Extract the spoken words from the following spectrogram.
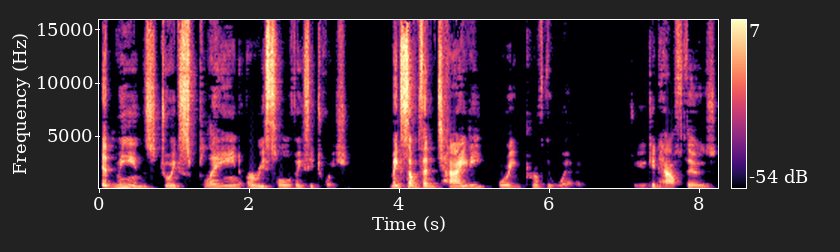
It means to explain or resolve a situation, make something tidy, or improve the weather. So you can have those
